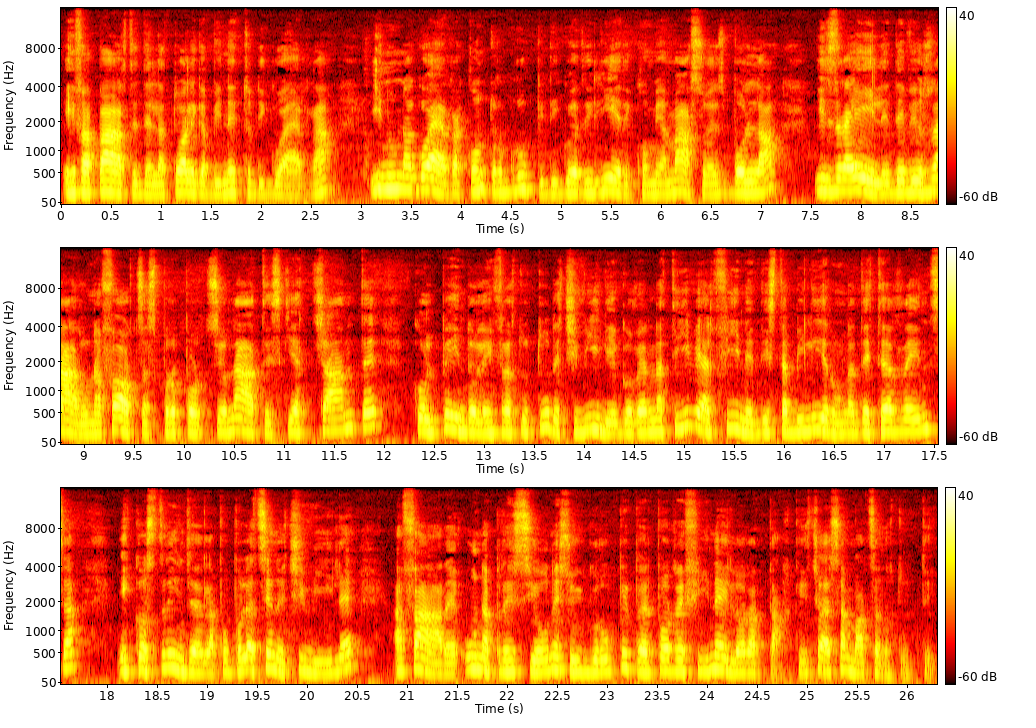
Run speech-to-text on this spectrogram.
e fa parte dell'attuale gabinetto di guerra, in una guerra contro gruppi di guerriglieri come Hamas o Hezbollah, Israele deve usare una forza sproporzionata e schiacciante colpendo le infrastrutture civili e governative al fine di stabilire una deterrenza e costringere la popolazione civile a fare una pressione sui gruppi per porre fine ai loro attacchi, cioè si ammazzano tutti.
